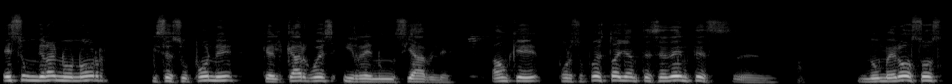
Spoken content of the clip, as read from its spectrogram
Es un gran honor y se supone que el cargo es irrenunciable aunque por supuesto hay antecedentes eh, numerosos,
